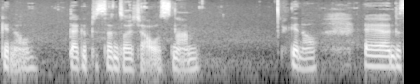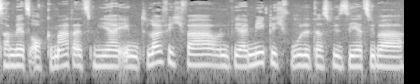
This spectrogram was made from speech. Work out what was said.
Genau, da gibt es dann solche Ausnahmen. Genau. Äh, das haben wir jetzt auch gemacht, als Mia eben läufig war und wie ermöglicht wurde, dass wir sie jetzt über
